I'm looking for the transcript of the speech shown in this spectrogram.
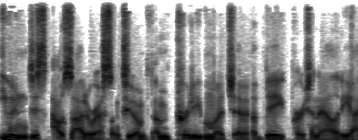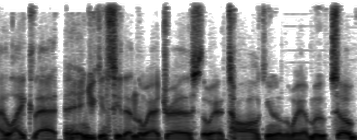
even just outside of wrestling too, I'm, I'm pretty much a, a big personality. I like that, and you can see that in the way I dress, the way I talk, you know, the way I move. So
